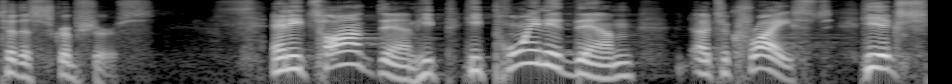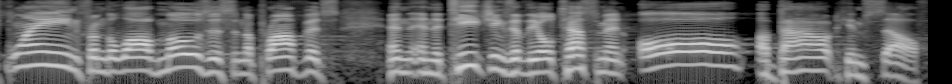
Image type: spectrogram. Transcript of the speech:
to the scriptures. And he taught them, he, he pointed them uh, to Christ. He explained from the law of Moses and the prophets and, and the teachings of the Old Testament all about himself.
